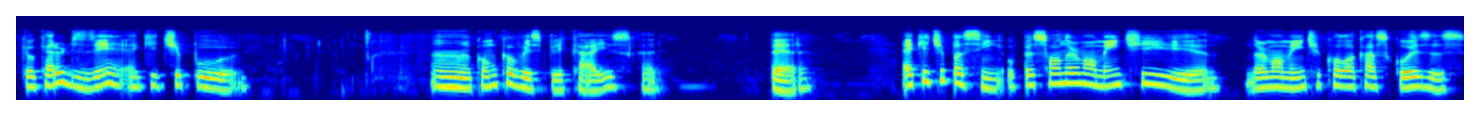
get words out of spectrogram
O que eu quero dizer é que, tipo. Hum, como que eu vou explicar isso, cara? Pera. É que, tipo assim, o pessoal normalmente normalmente coloca as coisas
